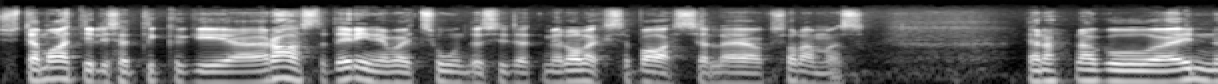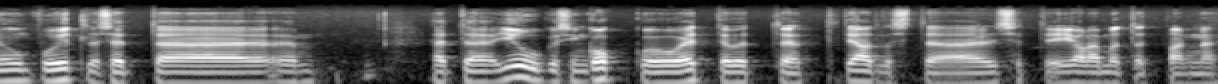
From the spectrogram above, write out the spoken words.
süstemaatiliselt ikkagi äh, rahastada erinevaid suundasid, et meil oleks see baas selle jaoks olemas. ja noh, nagu Enn Õmpu ütles, et, äh, et jõuga siin kokku ettevõtjate, teadlaste lihtsalt ei ole mõtet panna.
